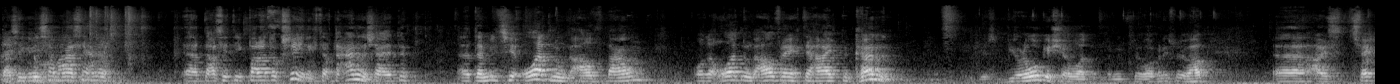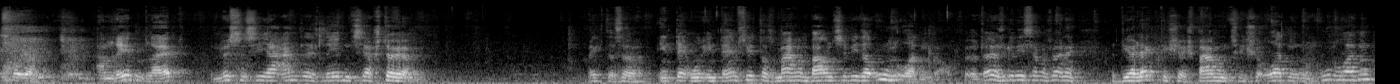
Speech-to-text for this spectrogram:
Das ist gewissermaßen eine, äh, das ist die Paradoxie, nicht? Auf der einen Seite, äh, damit sie Ordnung aufbauen oder Ordnung aufrechterhalten können, das biologische Ordnung, damit der Organismus überhaupt äh, als zweckvoller am Leben bleibt, müssen sie ja anderes Leben zerstören. Also indem sie das machen, bauen sie wieder Unordnung auf. Da ist gewissermaßen eine dialektische Spannung zwischen Ordnung und Unordnung.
